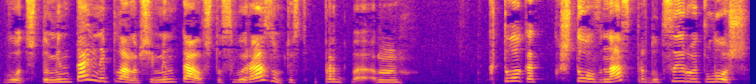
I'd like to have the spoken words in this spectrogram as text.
вот, что ментальный план, вообще ментал, что свой разум, то есть... Про, а, кто, как, что в нас продуцирует ложь,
